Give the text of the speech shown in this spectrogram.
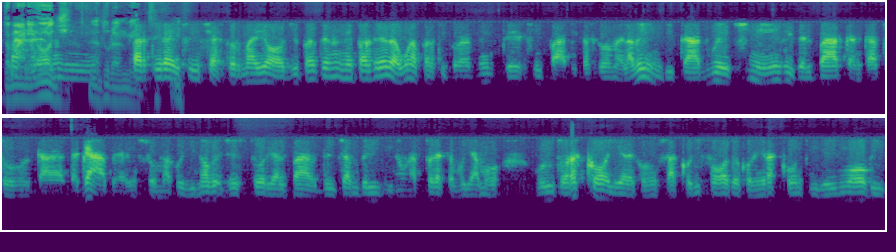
Domani, Ma, oggi, mh, naturalmente. Partirei, sì, certo, ormai oggi. ne partirei da una particolarmente simpatica, secondo me, la vendita a due cinesi del bar cantato da, da Gaber, insomma, quindi nove gestori al bar del Giambridino, una storia che abbiamo voluto raccogliere con un sacco di foto, con i racconti dei nuovi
